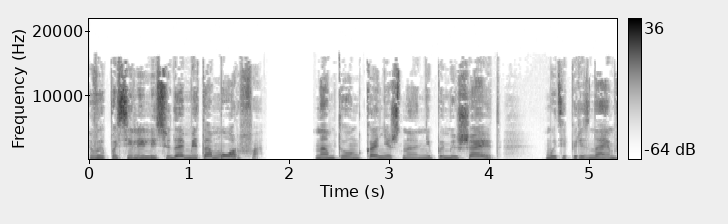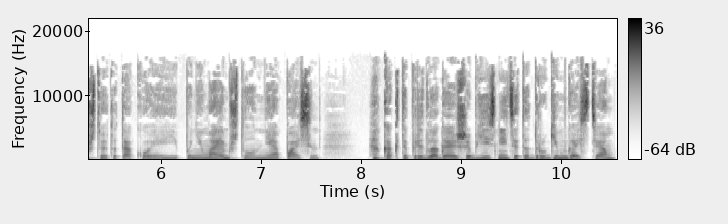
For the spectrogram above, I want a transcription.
«Вы поселили сюда метаморфа. Нам-то он, конечно, не помешает. Мы теперь знаем, что это такое, и понимаем, что он не опасен. А как ты предлагаешь объяснить это другим гостям?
